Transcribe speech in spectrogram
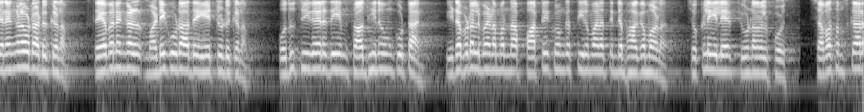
ജനങ്ങളോടടുക്കണം സേവനങ്ങൾ മടികൂടാതെ ഏറ്റെടുക്കണം. പൊതുസ്വീകാര്യതയും സ്വാധീനവും കൂട്ടാൻ ഇടപെടൽ വേണമെന്ന പാർട്ടി കോൺഗ്രസ് തീരുമാനത്തിന്റെ ഭാഗമാണ് ചൊക്ലിയിലെ ഫ്യൂണറൽ ഫോഴ്സ് ശവസംസ്കാര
